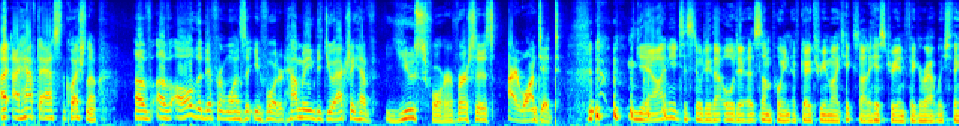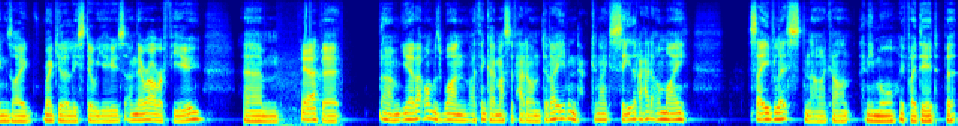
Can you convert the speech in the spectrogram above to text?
I, I have to ask the question though of of all the different ones that you've ordered, how many did you actually have use for versus I want it? yeah, I need to still do that audit at some point of go through my Kickstarter history and figure out which things I regularly still use. And there are a few. Um, yeah. But um, yeah, that one was one I think I must have had on. Did I even, can I see that I had it on my save list? No, I can't anymore if I did. But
